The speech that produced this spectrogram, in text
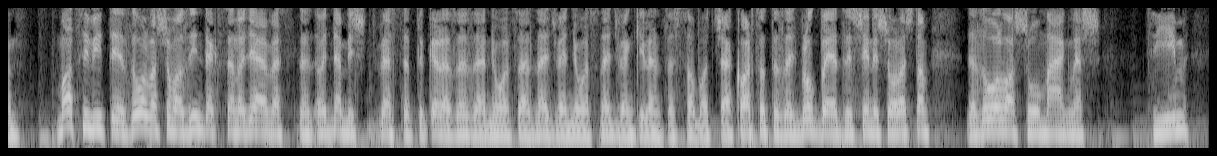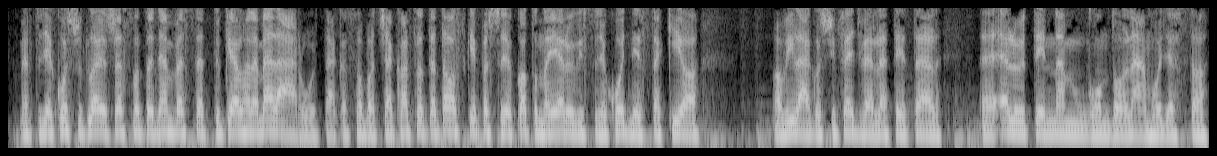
uh, Maci Vitéz, olvasom az Indexen, hogy, elvesztett, hogy nem is vesztettük el az 1848-49-es szabadságharcot. Ez egy blogbejegyzés, én is olvastam, de ez olvasó mágnes cím, mert ugye Kossuth Lajos azt mondta, hogy nem vesztettük el, hanem elárulták a szabadságharcot. Tehát ahhoz képest, hogy a katonai erőviszonyok hogy néztek ki a, a világosi fegyverletétel eh, előtt én nem gondolnám, hogy ezt a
